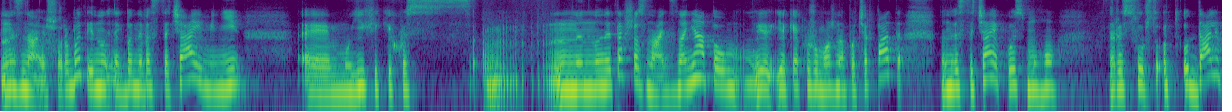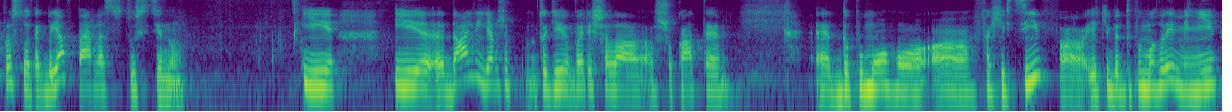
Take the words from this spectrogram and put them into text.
не знаю, що робити. І, Ну, якби не вистачає мені е, моїх якихось. м, Не, ну, не те, що знань. Знання, то, як я кажу, можна почерпати, але не вистачає якогось мого ресурсу. От, от далі просто от, якби я вперлась в ту стіну. І, і далі я вже тоді вирішила шукати е, допомогу е, фахівців, е, які би допомогли мені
